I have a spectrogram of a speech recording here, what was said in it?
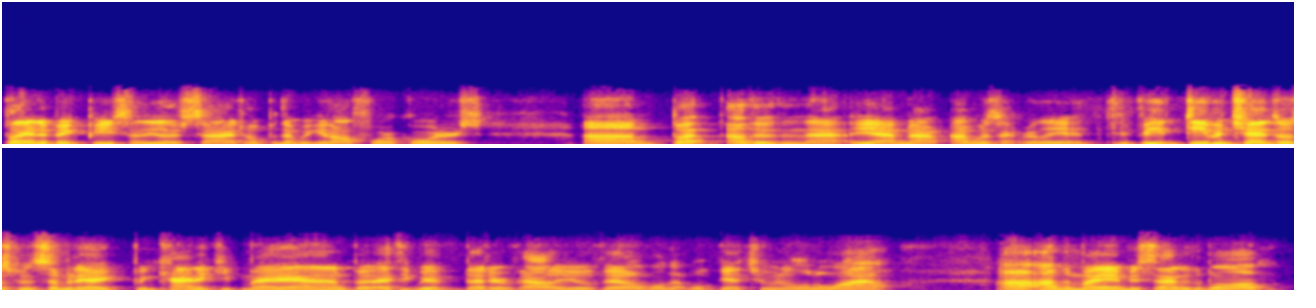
playing a big piece on the other side, hoping that we get all four quarters. Um, but other than that, yeah, I'm not. I wasn't really. DiVincenzo's been somebody I've been kind of keeping my eye on, but I think we have better value available that we'll get to in a little while. Uh, on the Miami side of the ball,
